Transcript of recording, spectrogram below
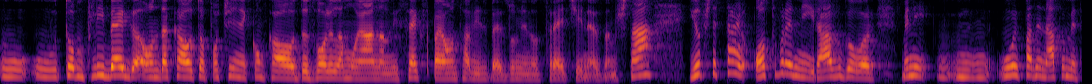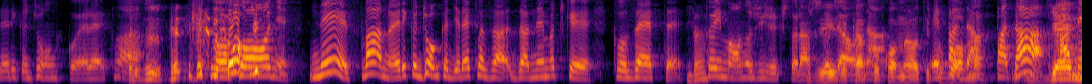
u, u tom Fleabag onda kao to počinje nekom kao dozvolila mu je analni seks, pa je on sav izbezumljen od sreće i ne znam šta. I uopšte taj otvoreni razgovor, meni m, uvek padne na pamet Erika Jong koja je rekla klonje. Ne, stvarno, Erika Jong kad je rekla za, za nemačke klozete, Da. to ima ono Žižek što raspravljao. Žižek, kako da. kome otiču e, pa govna. Da, pa da, a Genijalno.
